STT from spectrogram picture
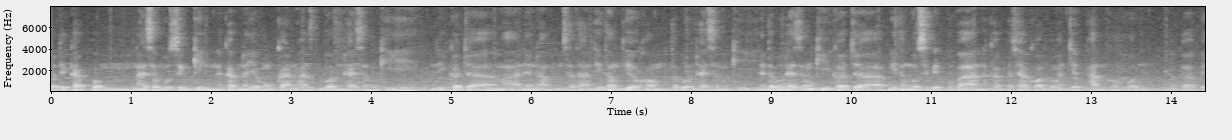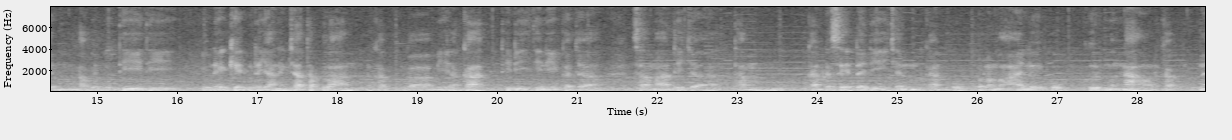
วัสดีครับผมนายสมบูรณ์สิงห์กิ่งนะครับนายกองค์การมหาตำบลไทยสามัคคีวันนี้ก็จะมาแนะนำสถานที่ท่องเที่ยวของตำบลไทยสามัคคีในตำบลไทยสามัคคีก็จะมีทั้งหมด 11หมู่บ้านนะครับประชากรประมาณ 7,000กว่าคน แล้วก็เป็นเราเป็นพื้นที่ที่อยู่ในเขตอุทยานแห่งชาติทับลานนะครับก็มีอากาศที่ดีที่นี่ก็จะสามารถที่จะทำการเกษตรได้ดี เช่น การปลูกผลไม้หรือปลูกพืชเมืองหนาวนะครับใน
